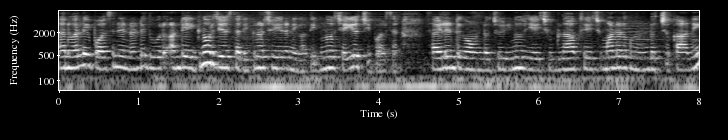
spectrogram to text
దానివల్ల ఈ పర్సన్ ఏంటంటే దూరం అంటే ఇగ్నోర్ చేస్తారు. ఇగ్నోర్ చేయరని కాదు. ఇగ్నోర్ చేయొచ్చు ఈ పర్సన్. సైలెంట్గా ఉండొచ్చు ఇగ్నోర్ చేయొచ్చు బ్లాక్ చేయొచ్చు మాట్లాడకుండా ఉండొచ్చు. కానీ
